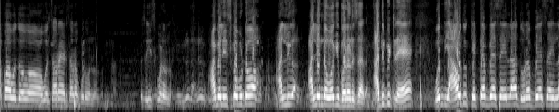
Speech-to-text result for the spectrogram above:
ಅಪ್ಪ ಒಂದು ಒಂದು ಸಾವಿರ ಎರಡು ಸಾವಿರ ಕೊಡುವನು ಸೊ ಇಸ್ಕೊಳ್ಳೋನು ಆಮೇಲೆ ಇಸ್ಕೊಬಿಟ್ಟು ಅಲ್ಲಿ, ಅಲ್ಲಿಂದ ಹೋಗಿ ಬರೋನು ಸರ್. ಅದು ಬಿಟ್ಟರೆ ಒಂದು ಯಾವುದು ಕೆಟ್ಟ ಅಭ್ಯಾಸ ಇಲ್ಲ, ದುರಭ್ಯಾಸ ಇಲ್ಲ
